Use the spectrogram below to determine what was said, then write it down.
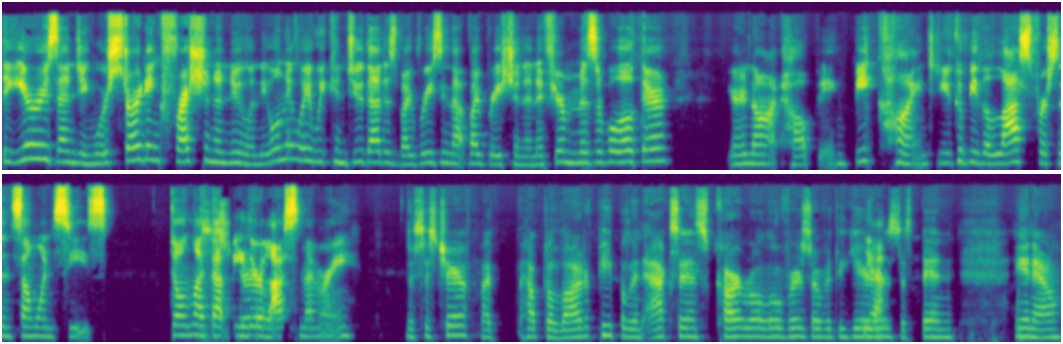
The year is ending. We're starting fresh and anew. And the only way we can do that is by raising that vibration. And if you're miserable out there, you're not helping. Be kind. You could be the last person someone sees. Don't let this that be true. their last memory. This is true. I've helped a lot of people in accidents, car rollovers over the years. Yeah. It's been, you know,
